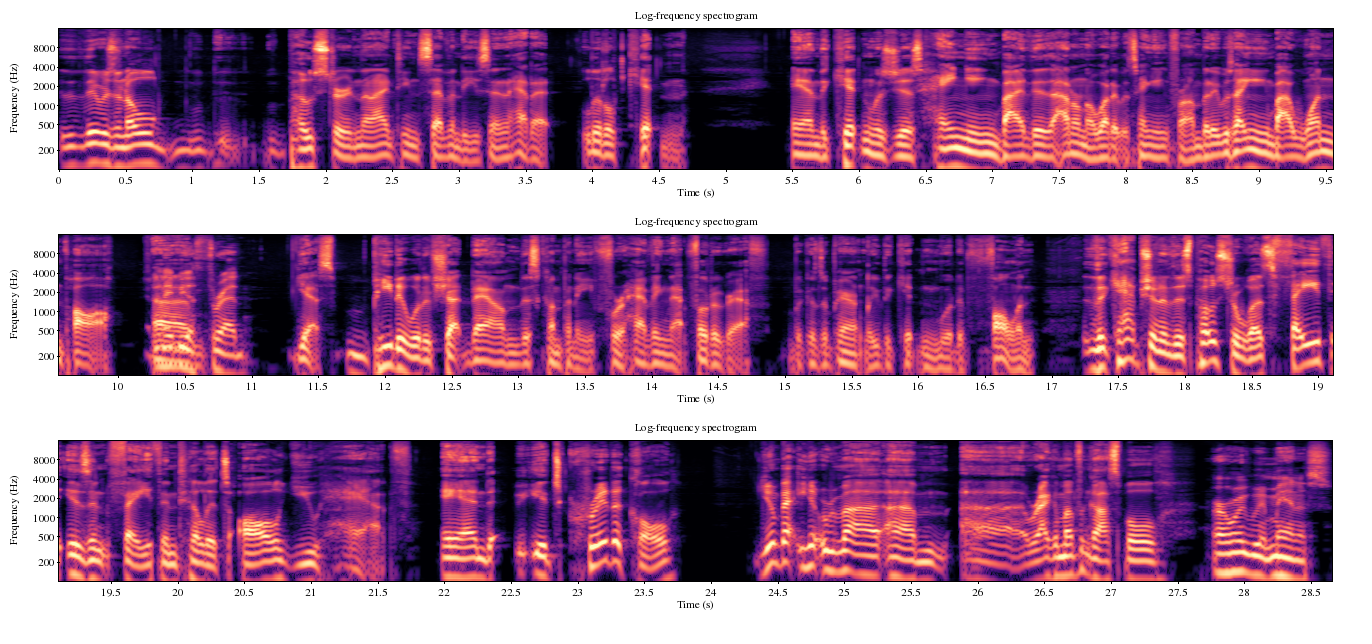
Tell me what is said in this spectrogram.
There was an old poster in the 1970s and it had a little kitten. And the kitten was just hanging by the, I don't know what it was hanging from, but it was hanging by one paw. Maybe a Um, thread. Yes, PETA would have shut down this company for having that photograph because apparently the kitten would have fallen. The caption of this poster was Faith isn't faith until it's all you have. And it's critical. You know, back, you know uh, um, uh, Ragamuffin Gospel, Or wait, wait, Manus.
